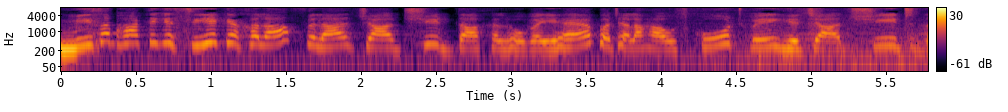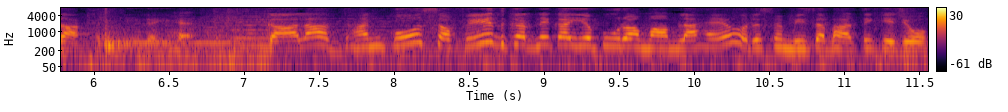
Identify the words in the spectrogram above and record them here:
मीसा भारती के सीए के खिलाफ फ़िलहाल चार्जशीट दाखिल हो गई है। पटियाला हाउस कोर्ट में ये चार्जशीट दाखिल की गई है। काला धन को सफ़ेद करने का ये पूरा मामला है और इसमें मीसा भारती के जो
